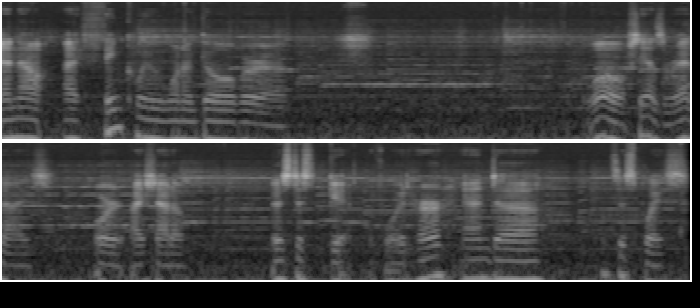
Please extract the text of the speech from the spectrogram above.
And now, I think we want to go over, uh, Whoa, she has red eyes. Or eyeshadow. Let's just get avoid her. And, uh, what's this place?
